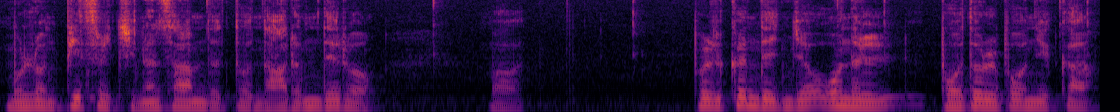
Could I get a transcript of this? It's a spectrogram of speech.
물론 빚을 지는 사람들도 나름대로 뭐 그런데 이제 오늘 보도를 보니까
